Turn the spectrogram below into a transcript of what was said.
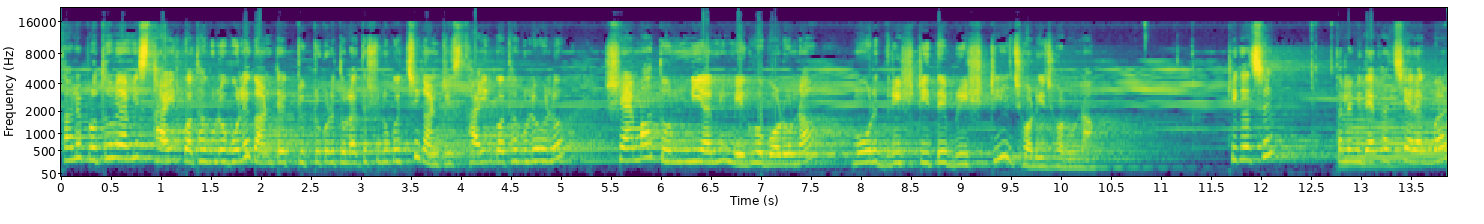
তাহলে প্রথমে আমি স্থায়ীর কথাগুলো বলে গানটা একটু একটু করে তোলাতে শুরু করছি। গানটির স্থায়ীর কথাগুলো হলো, শ্যামা তন্নি আমি মেঘ বড়না মোর দৃষ্টিতে বৃষ্টি ঝড়ে ঝরনা ঠিক আছে? তাহলে আমি দেখাচ্ছি আর একবার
